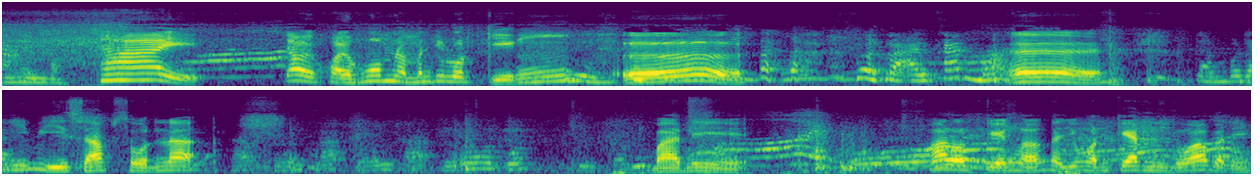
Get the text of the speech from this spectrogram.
อันนี้บอกใช่ เจ้าไอ้ข่อยห่มน่ะมันอยู่รถเก๋งเออ หลายขั้นมาเออ จำบ่ได้นี่บีสับสนละครับเสียงครับเสียงครับโอ้โหบ้านนี้พารถเก๋งเหรอกับยู่ขอนแก่นตัวบ้านนี้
